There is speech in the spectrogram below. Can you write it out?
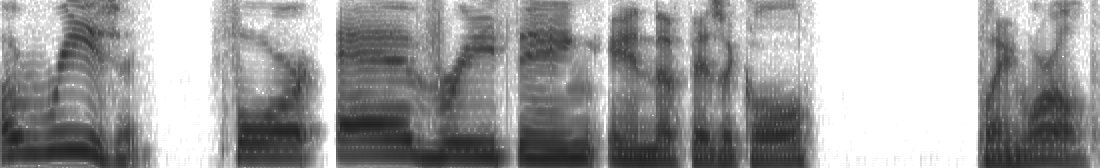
a reason for everything in the physical plane world.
